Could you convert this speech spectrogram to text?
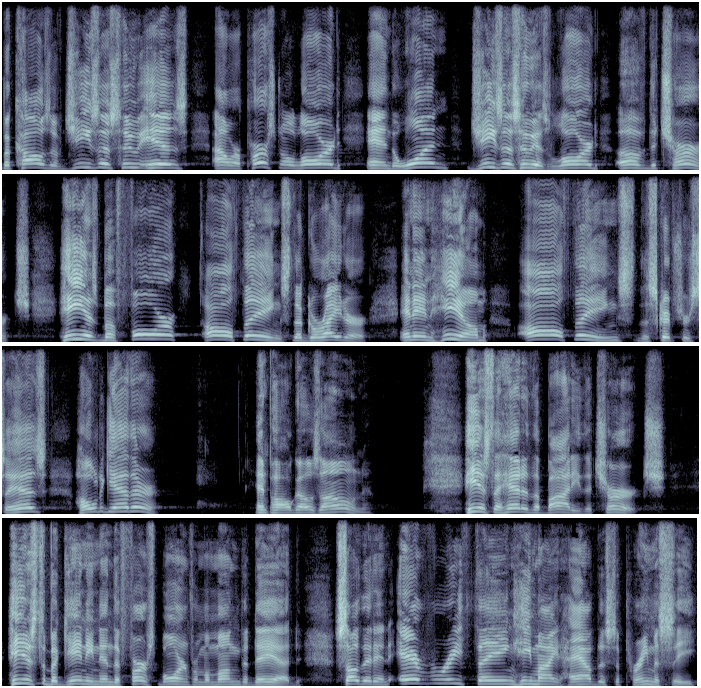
because of Jesus, who is our personal Lord, and the one Jesus who is Lord of the church. He is before all things, the greater. And in Him, all things, the scripture says, hold together. And Paul goes on. He is the head of the body, the church. He is the beginning and the firstborn from among the dead, so that in everything he might have the supremacy.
